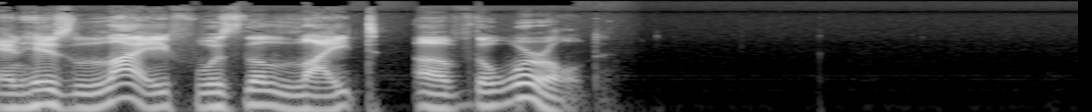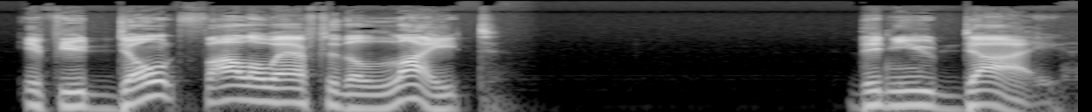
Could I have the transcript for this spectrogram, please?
And his life was the light of the world. If you don't follow after the light, then you die.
